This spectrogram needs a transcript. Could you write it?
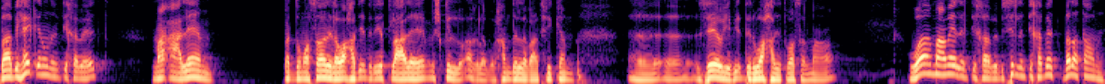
بقى بهيك قانون انتخابات مع إعلام بده مصاري لواحد يقدر يطلع عليه مش كله أغلبه الحمد لله بعد في كم آه، آه، زاوية بيقدر واحد يتواصل معها ومع مال انتخابي بصير الانتخابات بلا طعمة.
